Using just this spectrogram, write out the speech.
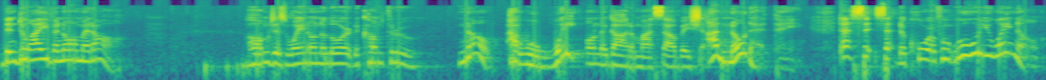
then do I even know Him at all? Oh, I'm just waiting on the Lord to come through. No, I will wait on the God of my salvation. I know that thing. That sits at the core of who, who are you waiting on?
